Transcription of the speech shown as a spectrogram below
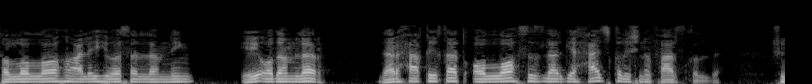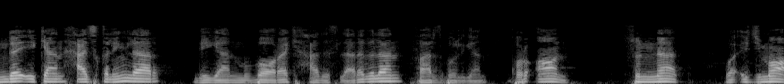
sollallohu alayhi vasallamning ey odamlar darhaqiqat olloh sizlarga haj qilishni farz qildi. Shunday ekan haj qilinglar degan muborak hadislari bilan farz bo'lgan. Qur'on sunnat va ijmo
